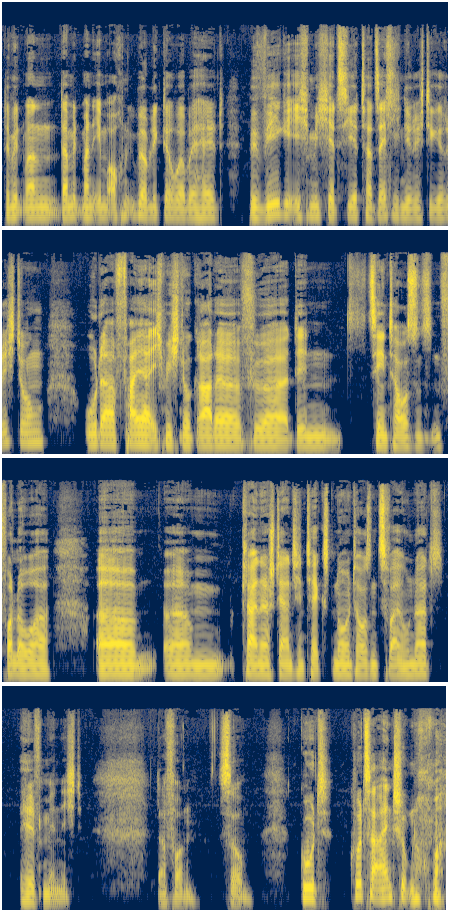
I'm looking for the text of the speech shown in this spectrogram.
damit man, damit man eben auch einen Überblick darüber behält, bewege ich mich jetzt hier tatsächlich in die richtige Richtung oder feiere ich mich nur gerade für den zehntausendsten Follower, ähm, ähm, kleiner Sternchentext 9200, hilft mir nicht davon. So. Gut, kurzer Einschub nochmal.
